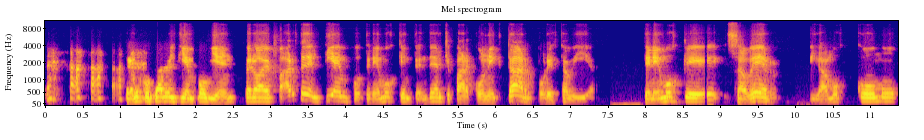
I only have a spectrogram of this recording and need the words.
tenemos que usar el tiempo bien, pero aparte del tiempo, tenemos que entender que para conectar por esta vía, tenemos que saber, digamos, cómo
